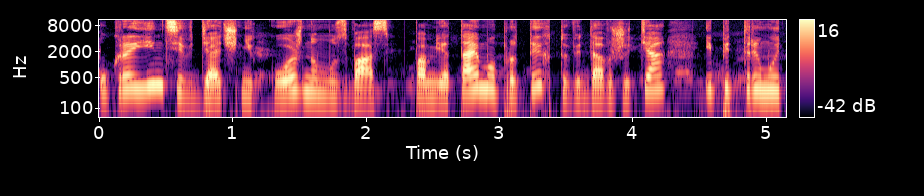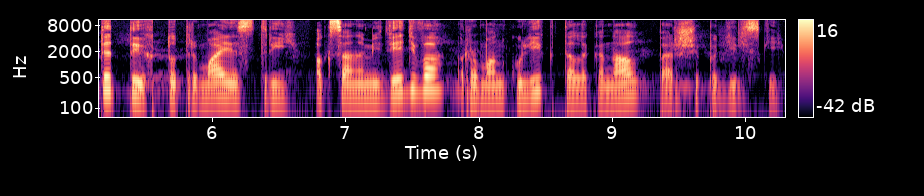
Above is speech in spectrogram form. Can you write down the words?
Українці вдячні кожному з вас. Пам'ятаймо про тих, хто віддав життя, і підтримуйте тих, хто тримає стрій. Оксана Медведєва, Роман Кулік, телеканал Перший Подільський.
